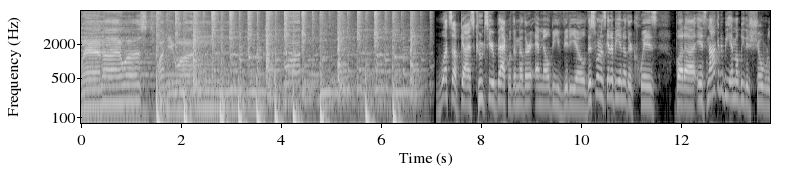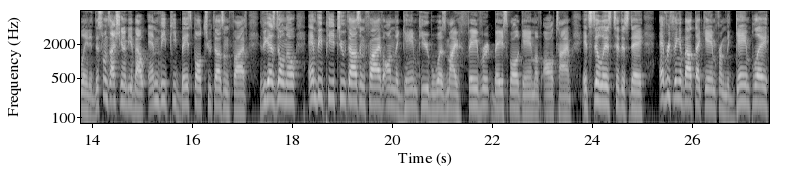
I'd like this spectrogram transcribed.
when I was 21. What's up guys, Koogs here back with another MLB video. This one is going to be another quiz, but uh, it's not going to be MLB The Show related. This one's actually going to be about MVP Baseball 2005. If you guys don't know, MVP 2005 on the GameCube was my favorite baseball game of all time. It still is to this day. Everything about that game, from the gameplay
